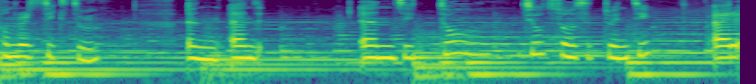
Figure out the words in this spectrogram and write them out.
hundred sixty and and and the two, 2020 I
